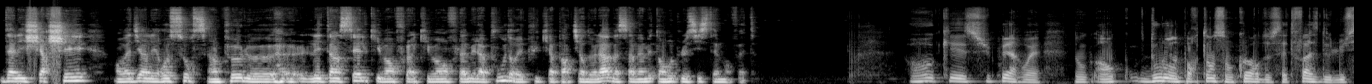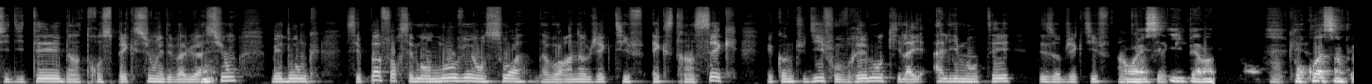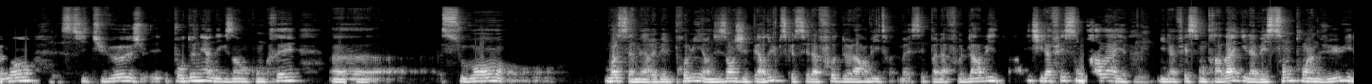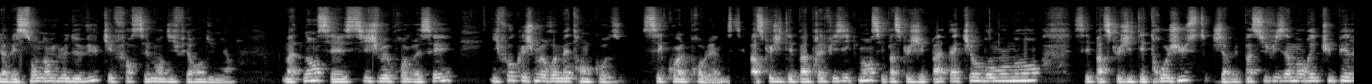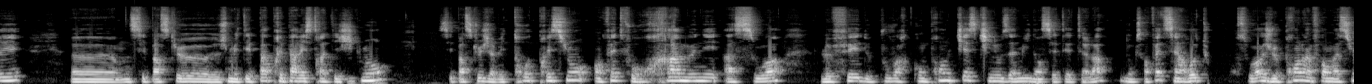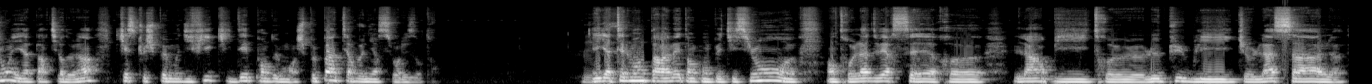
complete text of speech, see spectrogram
d'aller chercher, on va dire, les ressources. C'est un peu l'étincelle qui va, enflammer, qui va enflammer la poudre, et puis qu'à partir de là, bah, ça va mettre en route le système, en fait. Ok, super, ouais. Donc, d'où l'importance encore de cette phase de lucidité, d'introspection et d'évaluation. Mmh. Mais donc, c'est pas forcément mauvais en soi d'avoir un objectif extrinsèque, mais comme tu dis, il faut vraiment qu'il aille alimenter des objectifs intrinsèques. Ouais, c'est hyper important pourquoi? Simplement, si tu veux, pour donner un exemple concret, euh, souvent, moi, ça m'est arrivé le premier en disant j'ai perdu parce que c'est la faute de l'arbitre. Mais c'est pas la faute de l'arbitre. L'arbitre, il a fait son travail. Il a fait son travail. Il avait son point de vue. Il avait son angle de vue qui est forcément différent du mien. Maintenant, c'est si je veux progresser, il faut que je me remette en cause. C'est quoi le problème? C'est parce que j'étais pas prêt physiquement, c'est parce que j'ai pas attaqué au bon moment, c'est parce que j'étais trop juste, j'avais pas suffisamment récupéré, euh, c'est parce que je m'étais pas préparé stratégiquement, c'est parce que j'avais trop de pression. En fait, faut ramener à soi le fait de pouvoir comprendre qu'est-ce qui nous a mis dans cet état-là. Donc en fait, c'est un retour pour soi. Je prends l'information et à partir de là, qu'est-ce que je peux modifier qui dépend de moi? Je peux pas intervenir sur les autres. Et il y a tellement de paramètres en compétition euh, entre l'adversaire, euh, l'arbitre, euh, le public, la salle.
